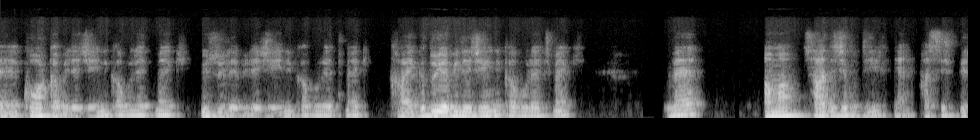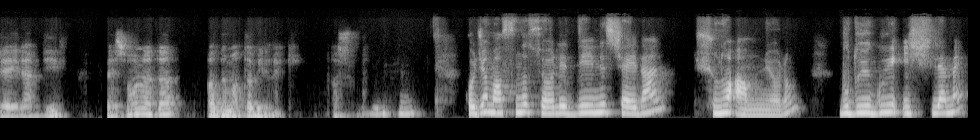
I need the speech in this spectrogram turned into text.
e, korkabileceğini kabul etmek, üzülebileceğini kabul etmek, kaygı duyabileceğini kabul etmek ve ama sadece bu değil, yani pasif bir eylem değil ve sonra da adım atabilmek aslında. Hocam aslında söylediğiniz şeyden şunu anlıyorum. Bu duyguyu işlemek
